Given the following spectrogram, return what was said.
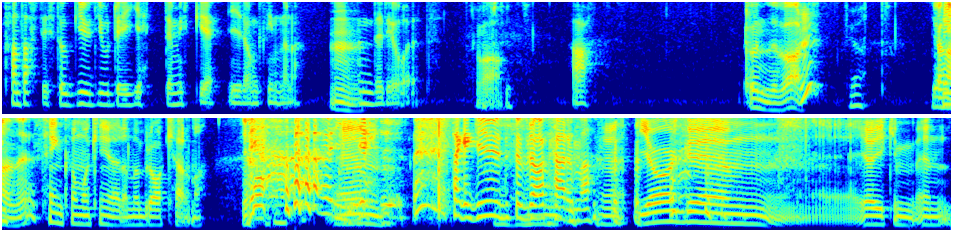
fantastiskt och Gud gjorde jättemycket i de kvinnorna under det året. Wow. Ja. Underbart. Gött. Johannes? Tänk, tänk vad man kan göra med bra karma. Yes! Tacka Gud för bra karma. Ja, jag, ehm, jag gick en- en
